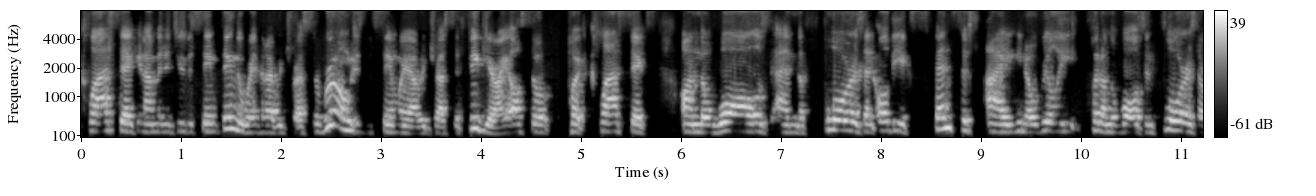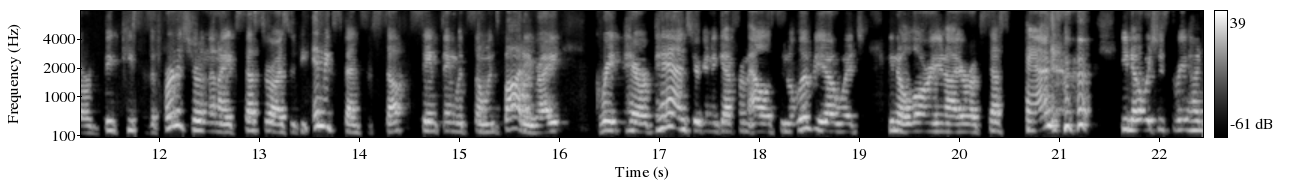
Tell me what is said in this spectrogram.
classic. And I'm going to do the same thing. The way that I would dress the room is the same way I would dress a figure. I also put classics on the walls and the floors and all the expensive I, you know, really put on the walls and floors are big pieces of furniture. And then I accessorize with the inexpensive stuff. Same thing with someone's body, right? great pair of pants you're going to get from Alice and Olivia, which, you know, Laurie and I are obsessed you know, which is $300,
